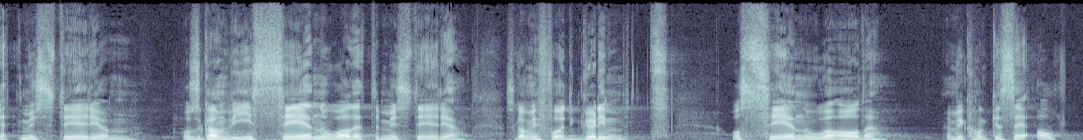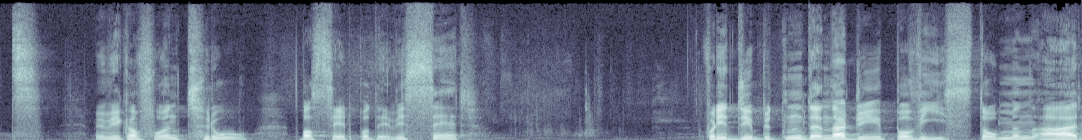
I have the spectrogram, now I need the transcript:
et mysterium. Og så kan vi se noe av dette mysteriet. Så kan vi få et glimt og se noe av det. Men vi kan ikke se alt. Men vi kan få en tro basert på det vi ser. Fordi dybden, den er dyp, og visdommen er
